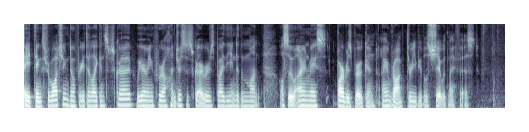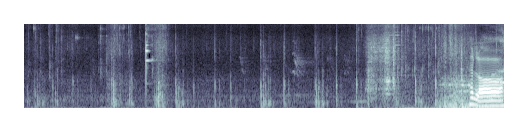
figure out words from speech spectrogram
Hey, thanks for watching. Don't forget to like and subscribe. We are aiming for 100 subscribers by the end of the month. Also, Ironmace, Barb is broken. I rocked three people's shit with my fist. Hello.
